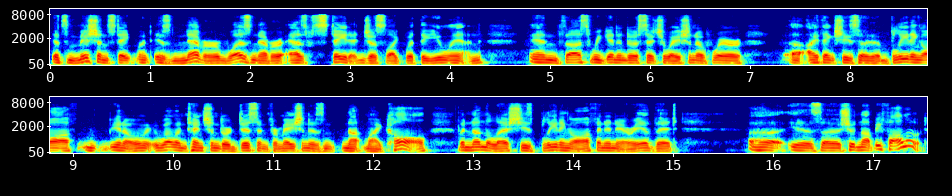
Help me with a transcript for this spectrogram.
Its mission statement is never, was never as stated, just like with the UN. And thus we get into a situation of where uh, I think she's uh, bleeding off, you know, well intentioned or disinformation is not my call, but nonetheless, she's bleeding off in an area that uh, is uh, should not be followed.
